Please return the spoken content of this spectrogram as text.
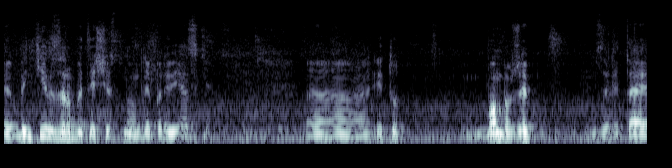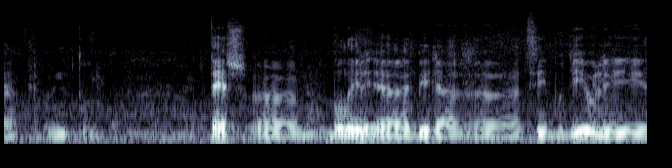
е, бінтів зробити щось ну, для перев'язки. І тут бомба вже залітає в Нептун. Теж е, були е, біля е, цієї будівлі, і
